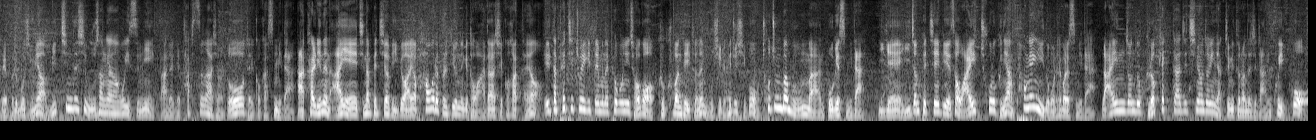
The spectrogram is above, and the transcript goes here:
그래프를 보시면 미친 듯이 우상향하고 있으니 빠르게 탑승하셔도 될 것 같습니다. 아칼리는 아예 지난 패치와 비교하여 파워랩을 띄우는 게 더 와닿으실 것 같아요. 일단 패치 초이기 때문에 표본이 적어 극후반 데이터는 무시를 해주시고 초중반 부분만 보겠습니다. 이게 이전 패치에 비해서 Y축으로 그냥 평행 이동을 해버렸습니다. 라인전도 그렇게까지 치명적인 약점이 드러나지 않고 있고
